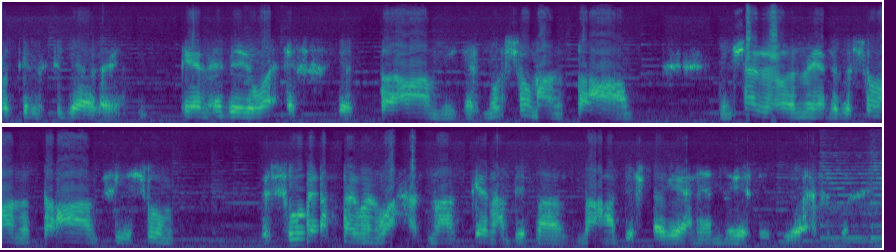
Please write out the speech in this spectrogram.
قلت السيجارة يعني كان قدر يوقف الطعام مرسوم عن الطعام بنشجعه إنه يعني برسوم عن الطعام في شو بسهوله أكثر من واحد ما كان عم ما عم بيشتغل يعني إنه يوقف الدخان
